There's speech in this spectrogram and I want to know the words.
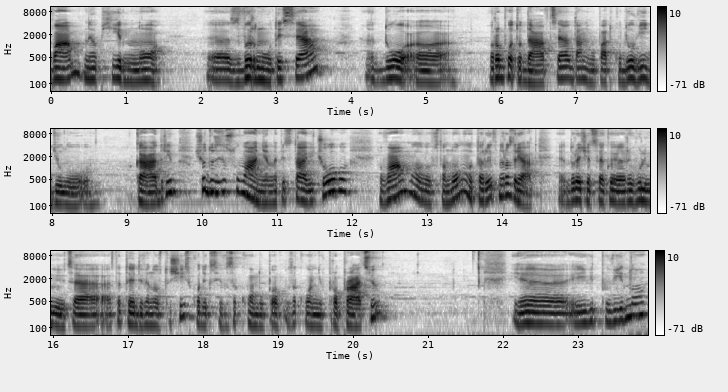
вам необхідно звернутися до роботодавця, в даному випадку до відділу кадрів, щодо з'ясування, на підставі чого вам е, встановлено тарифний розряд. Е, До речі, це регулюється статтею 96 Кодексів закону законів про працю. Е, І відповідно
